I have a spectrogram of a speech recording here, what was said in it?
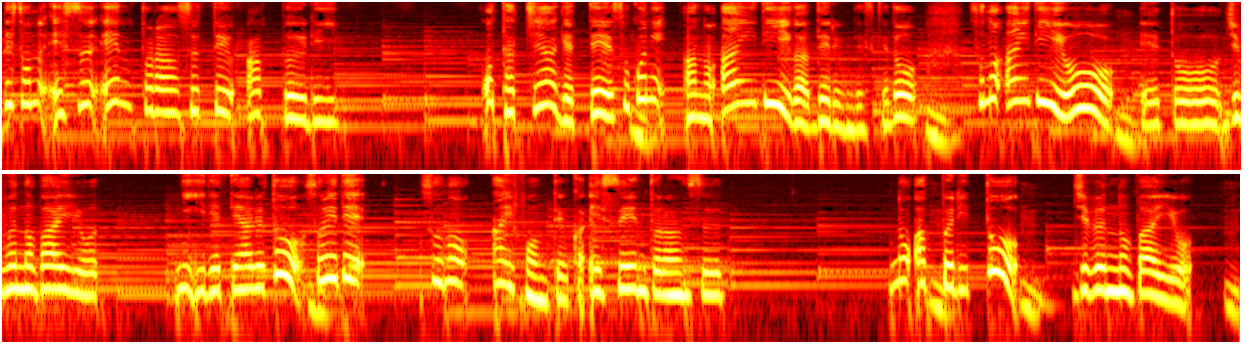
で、その S エントランスっていうアプリを立ち上げて、そこに、あの ID が出るんですけど、うんその ID を、うんえっ、と、自分のバイオに入れてやると、それで、その iPhone っていうか S エントランスのアプリとうん自分のバイオうん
